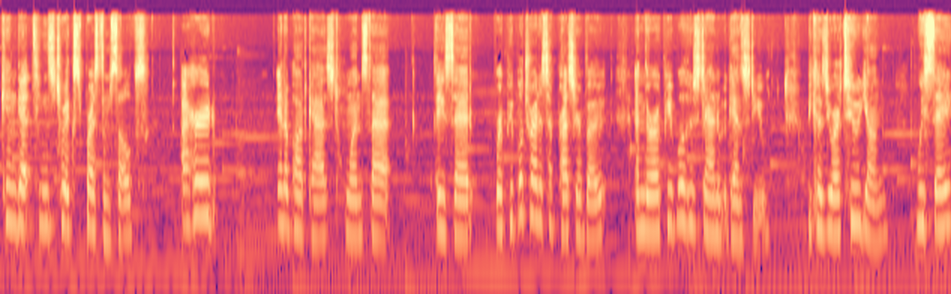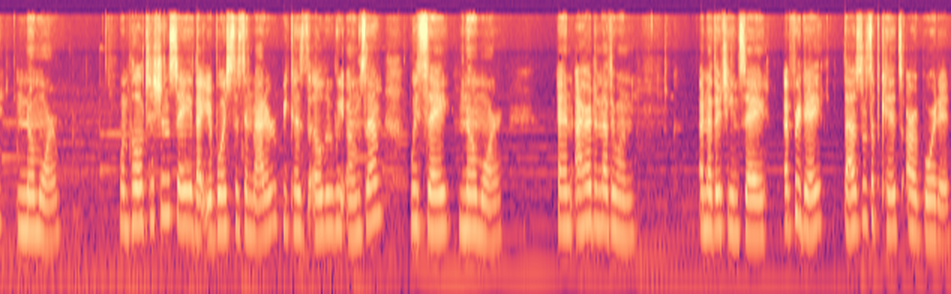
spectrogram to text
can get teens to express themselves. I heard in a podcast once that they said, where people try to suppress your vote, and there are people who stand against you because you are too young, we say no more. When politicians say that your voice doesn't matter because the elderly owns them, we say no more. And I heard another one, another teen say, Every day, thousands of kids are aborted.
